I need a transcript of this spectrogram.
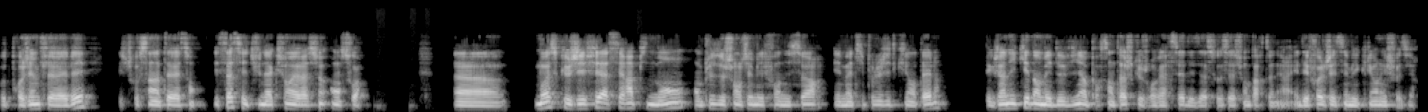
votre projet me fait rêver et je trouve ça intéressant. Et ça, c'est une action RSE en soi. Euh, moi, ce que j'ai fait assez rapidement, en plus de changer mes fournisseurs et ma typologie de clientèle, c'est que j'indiquais dans mes devis un pourcentage que je reversais à des associations partenaires. Et des fois, j'ai laissé mes clients les choisir.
